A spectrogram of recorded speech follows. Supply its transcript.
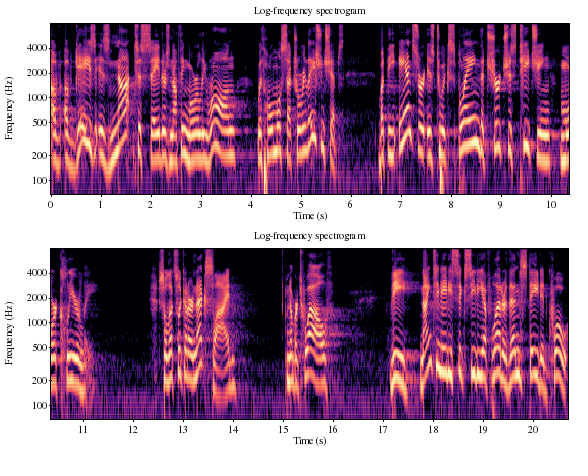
of, of gays is not to say there's nothing morally wrong with homosexual relationships. But the answer is to explain the church's teaching more clearly. So let's look at our next slide. Number 12. The 1986 CDF letter then stated, quote,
